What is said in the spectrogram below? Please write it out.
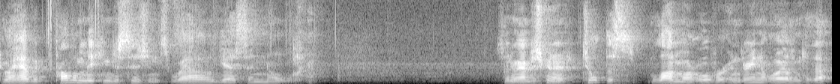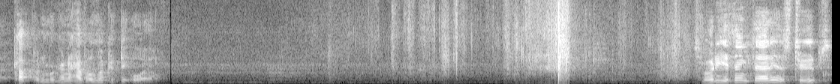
Do I have a problem making decisions? Well, yes and no. So anyway, I'm just going to tilt this lawnmower over and drain the oil into that cup and we're going to have a look at the oil. What do you think that is, tubes?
